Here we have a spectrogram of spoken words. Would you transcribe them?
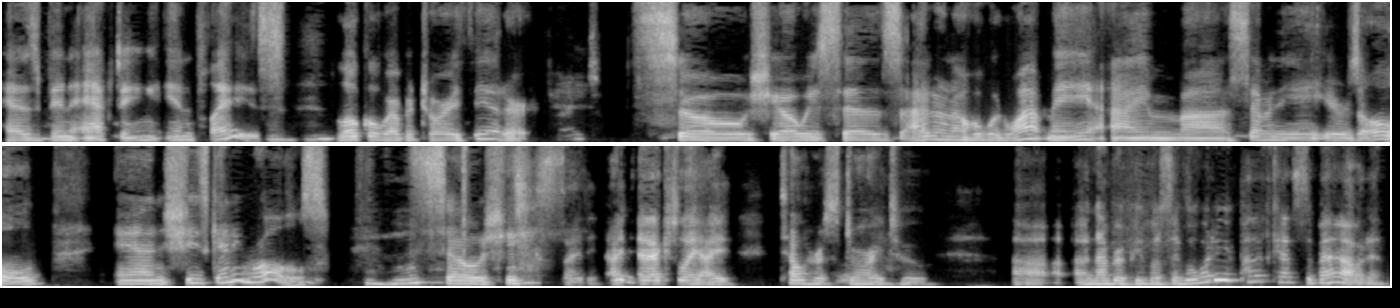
has been acting in plays mm-hmm. local repertory theater. Right. So she always says i don't know who would want me. I'm uh, 78 years old and she's getting roles. Mm-hmm. so she's exciting. I, actually i tell her story to uh, a number of people say, "Well, what are your podcasts about?" And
